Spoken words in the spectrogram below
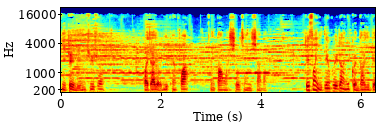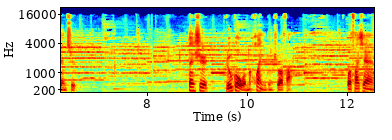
你对邻居说：“我家有一盆花，你帮我修剪一下吧。”对方一定会让你滚到一边去。但是，如果我们换一种说法，我发现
